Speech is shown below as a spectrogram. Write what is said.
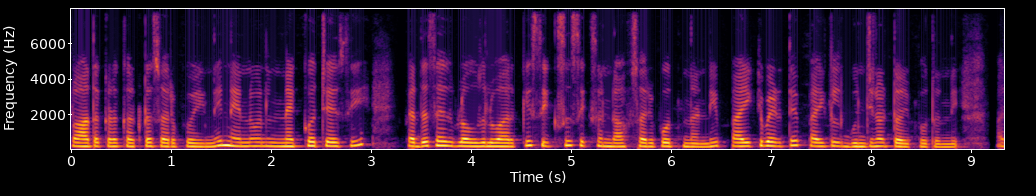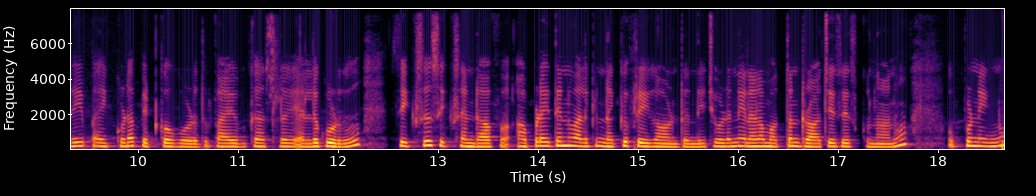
క్లాత్ అక్కడ కరెక్ట్గా సరిపోయింది. నేను నెక్ వచ్చేసి పెద్ద సైజ్ బ్లౌజుల వారికి సిక్స్ సిక్స్ అండ్ హాఫ్ సరిపోతుందండి. పైకి పెడితే పైకి గుంజినట్టు అయిపోతుంది. మరి పైకి కూడా పెట్టుకోకూడదు. ఫైవ్ అసలు వెళ్ళకూడదు. సిక్స్ సిక్స్ అండ్ హాఫ్ అప్పుడైతే వాళ్ళకి నెక్ ఫ్రీగా ఉంటుంది. చూడండి నేను అలా మొత్తం డ్రా చేసేసుకున్నాను. ఇప్పుడు నేను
